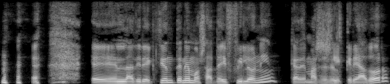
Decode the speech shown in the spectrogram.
en la dirección tenemos a Dave Filoni, que además es el creador,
